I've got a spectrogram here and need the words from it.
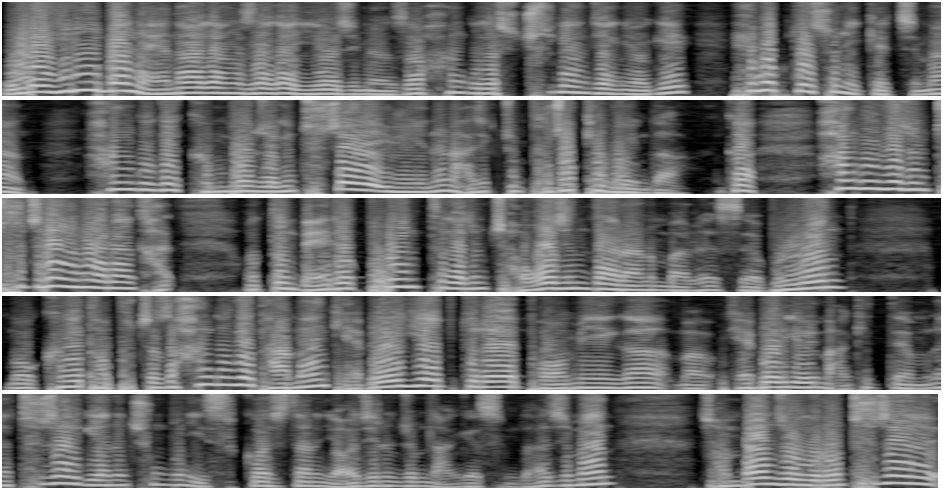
올해 일본 엔화 강세가 이어지면서 한국의 수출 경쟁력이 회복될 수는 있겠지만 한국의 근본적인 투자의 유인은 아직 좀 부족해 보인다. 그러니까 한국에 좀 투자할 만한 가, 어떤 매력 포인트가 좀 적어진다라는 말을 했어요. 물론 뭐 그에 덧붙여서 한국에 다만 개별 기업들의 범위가 개별 기업이 많기 때문에 투자 기회는 충분히 있을 것이라는 여지는 좀 남겼습니다. 하지만 전반적으로 투자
